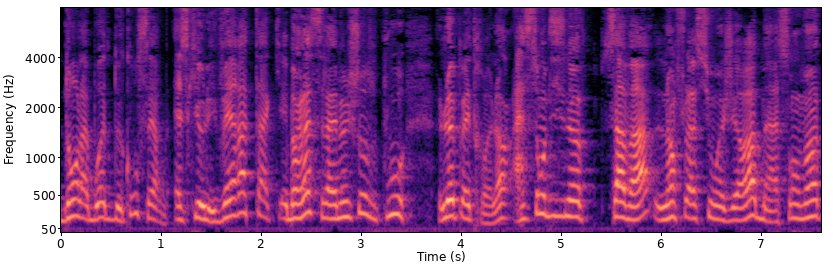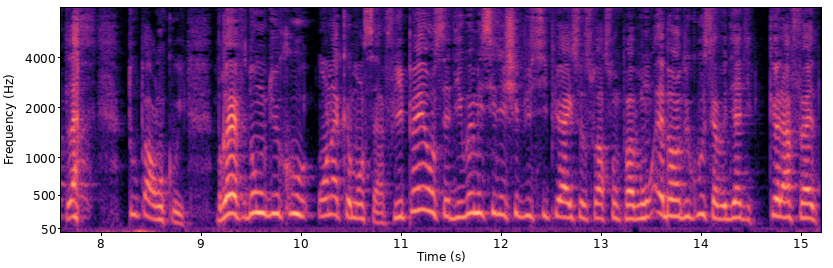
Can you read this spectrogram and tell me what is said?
Dans la boîte de conserve Est-ce que les verres attaquent? Et eh ben là, c'est la même chose pour le pétrole. Hein. À 119, ça va, l'inflation est gérable, mais à 120, là, tout part en couille. Bref, donc du coup, on a commencé à flipper, on s'est dit, oui, mais si les chiffres du CPI ce soir sont pas bons, et eh ben du coup, ça veut dire que la Fed,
